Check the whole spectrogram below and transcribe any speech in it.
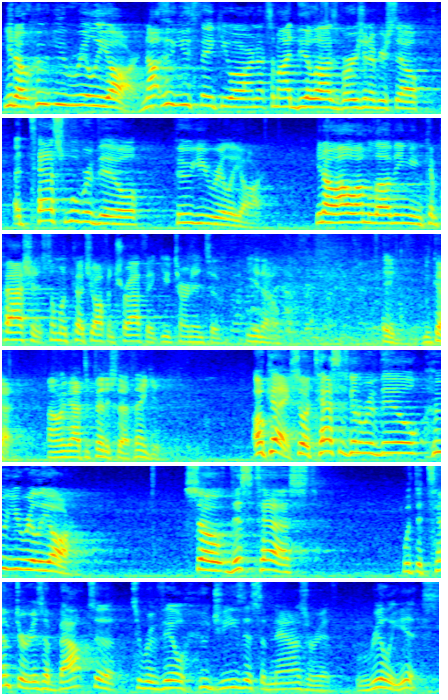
you know, who you really are, not who you think you are, not some idealized version of yourself. A test will reveal who you really are. You know, oh, I'm loving and compassionate. Someone cuts you off in traffic, you turn into, you know, hey, okay. I don't even have to finish that. Thank you. Okay, so a test is going to reveal who you really are. So this test with the tempter is about to, to reveal who Jesus of Nazareth really is.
